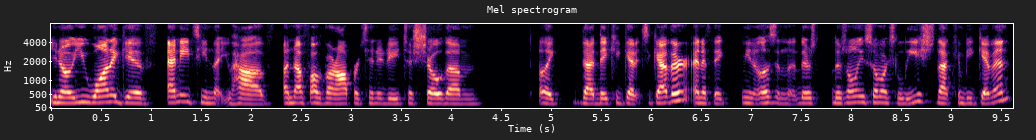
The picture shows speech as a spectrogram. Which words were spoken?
you know you want to give any team that you have enough of an opportunity to show them like that they could get it together and if they you know listen there's there's only so much leash that can be given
